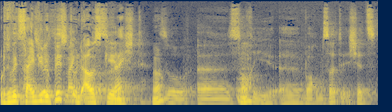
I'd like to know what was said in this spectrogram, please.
Oder du willst sein, wie du bist und ausgehen. Recht. Ja? So, äh, sorry, äh, warum sollte ich jetzt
